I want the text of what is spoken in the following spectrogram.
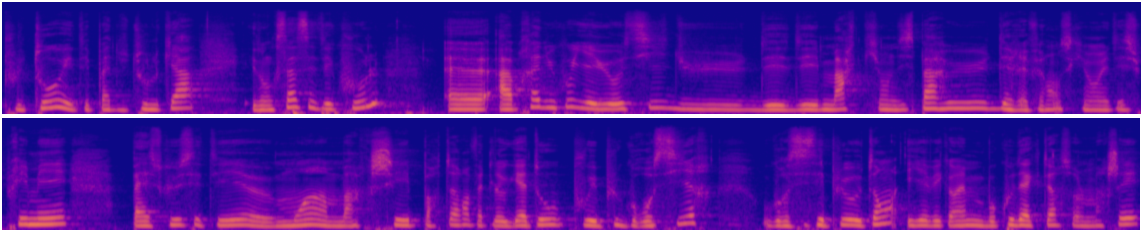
plus tôt, n'était pas du tout le cas. Et donc ça, c'était cool. Euh, après, du coup, il y a eu aussi des marques qui ont disparu, des références qui ont été supprimées, parce que c'était euh, moins un marché porteur. En fait, le gâteau pouvait plus grossir ou grossissait plus autant, et il y avait quand même beaucoup d'acteurs sur le marché.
